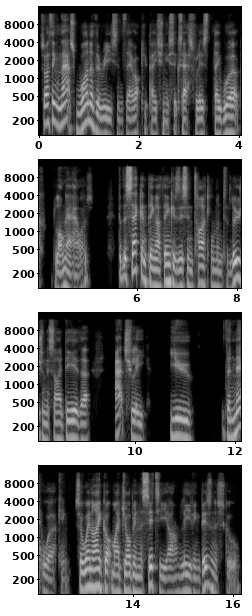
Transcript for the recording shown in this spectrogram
So I think that's one of the reasons they're occupationally successful is they work long hours. But the second thing I think is this entitlement illusion, this idea that actually you the networking. So when I got my job in the city on leaving business school,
